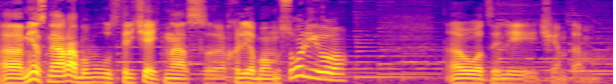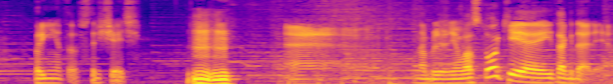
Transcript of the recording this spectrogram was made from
Э, Местные арабы будут встречать нас э, хлебом, солью, э, вот, или чем там принято встречать Э, на Ближнем Востоке и так далее.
